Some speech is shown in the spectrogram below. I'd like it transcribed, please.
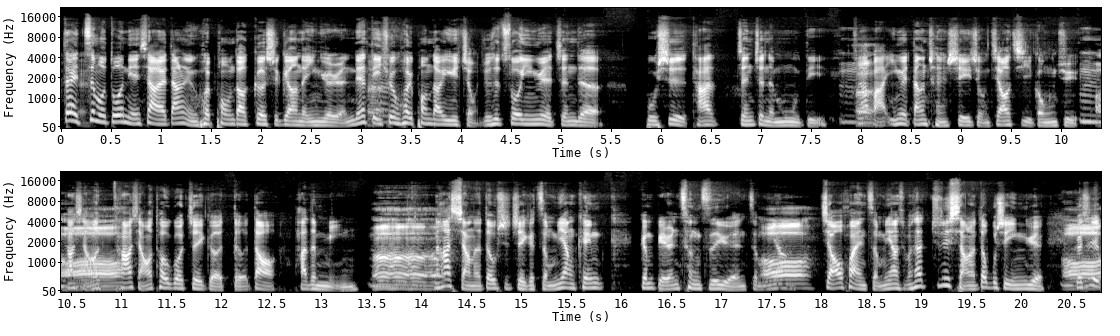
在这么多年下来，当然你会碰到各式各样的音乐人，那的确会碰到一种，就是做音乐真的不是他真正的目的，他把音乐当成是一种交际工具，他想要他想要透过这个得到他的名。嗯。那他想的都是这个，怎么样可以？跟别人蹭资源怎么样交换怎么样什么？他就是想的都不是音乐，可是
